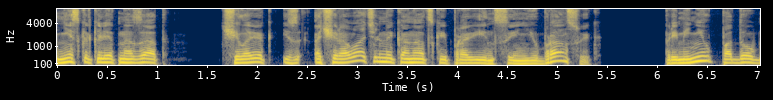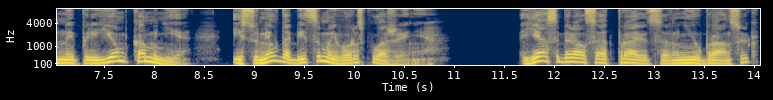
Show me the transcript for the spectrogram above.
Несколько лет назад человек из очаровательной канадской провинции Нью-Брансуик применил подобный прием ко мне и сумел добиться моего расположения. Я собирался отправиться в Нью-Брансуик,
